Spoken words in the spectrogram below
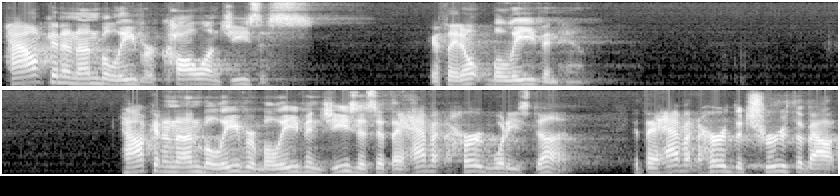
How can an unbeliever call on Jesus if they don't believe in him? How can an unbeliever believe in Jesus if they haven't heard what he's done? If they haven't heard the truth about,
